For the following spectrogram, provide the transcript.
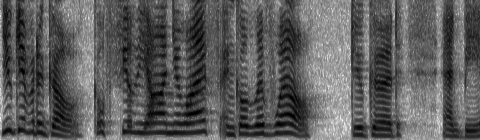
you give it a go. Go feel the awe in your life and go live well, do good, and be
